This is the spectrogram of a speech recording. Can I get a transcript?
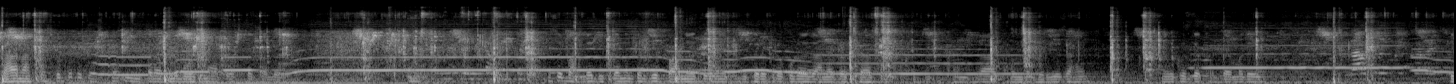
चहा नाश्ता असतो तर नंतर आपलं भोजन आठ वाजता चालू आहे तसं भांडे धुतल्यानंतर जे पाणी येते इतरत्र कुठं जाण्यापेक्षा खंडा खंड गरजेचं आहे. जेणेकरून त्या खड्ड्यामध्ये ते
